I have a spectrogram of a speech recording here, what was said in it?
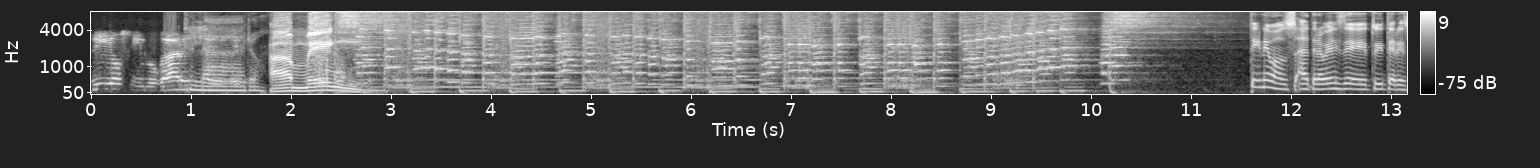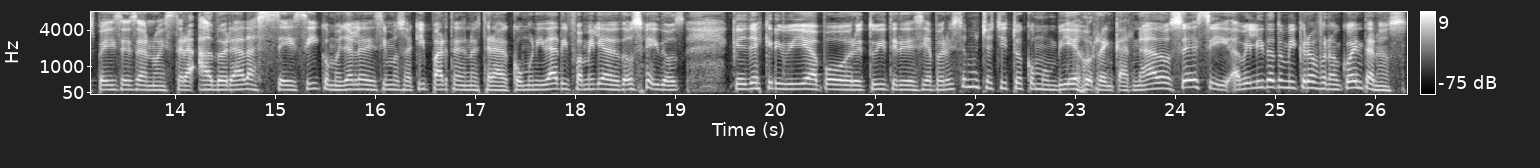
ríos y lugares. Claro. De... Amén. Tenemos a través de Twitter Spaces a nuestra adorada Ceci, como ya le decimos aquí, parte de nuestra comunidad y familia de 12 y 2, que ella escribía por Twitter y decía, pero ese muchachito es como un viejo reencarnado. Ceci, habilita tu micrófono, cuéntanos.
